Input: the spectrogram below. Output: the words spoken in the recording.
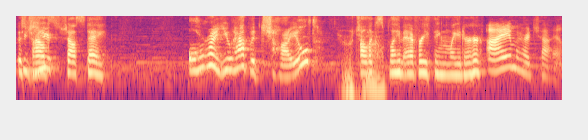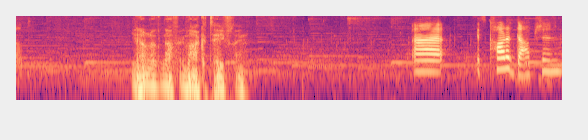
this You- child shall stay. Aura, you have a child? You have a I'll explain everything later. I'm her child. You don't look nothing like a tiefling. Uh, it's called adoption.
